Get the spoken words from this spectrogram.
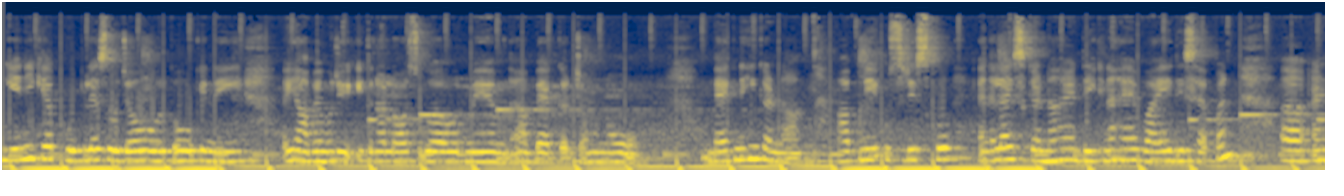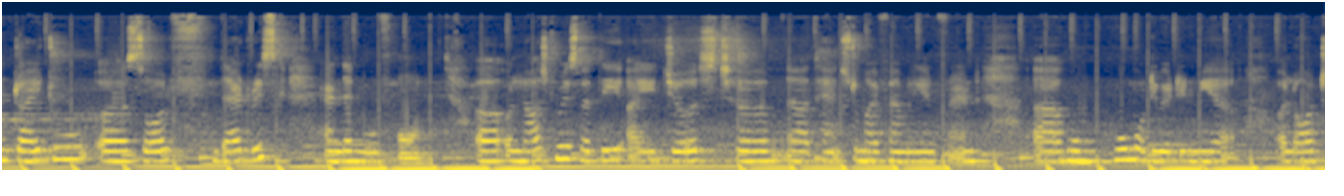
ये नहीं कि आप होपलेस हो जाओ और कहो कि नहीं, यहाँ पे मुझे इतना लॉस हुआ और मैं बैक कर जाऊँ नो बैक नहीं करना। आपने उस रिस्क को एनालाइज करना है देखना है why this happen and try to solve that risk and then move on और लास्ट में Swati I just thanks to my family and friend who motivated me a lot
